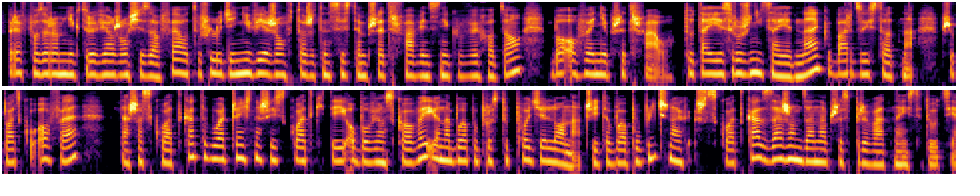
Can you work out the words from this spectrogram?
Wbrew pozorom niektóre wiążą się z OFE. Otóż ludzie nie wierzą w to, że ten system przetrwa, więc z niego wychodzą, bo OFE nie przetrwało. Tutaj jest różnica jednak, bardzo istotna. W przypadku OFE nasza składka to była część naszej składki tej obowiązkowej i ona była po prostu podzielona, czyli to była publiczna składka zarządzana przez prywatne instytucje.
